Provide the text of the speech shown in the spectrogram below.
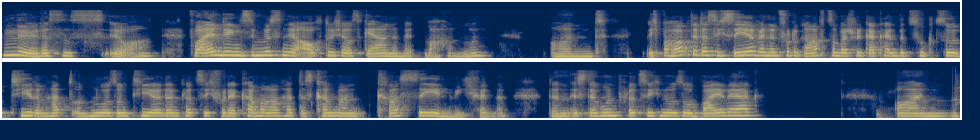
Nö, das ist, ja. Vor allen Dingen, sie müssen ja auch durchaus gerne mitmachen. Ne? Und ich behaupte, dass ich sehe, wenn ein Fotograf zum Beispiel gar keinen Bezug zu Tieren hat und nur so ein Tier dann plötzlich vor der Kamera hat, das kann man krass sehen, wie ich finde. Dann ist der Hund plötzlich nur so Beiwerk. Und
